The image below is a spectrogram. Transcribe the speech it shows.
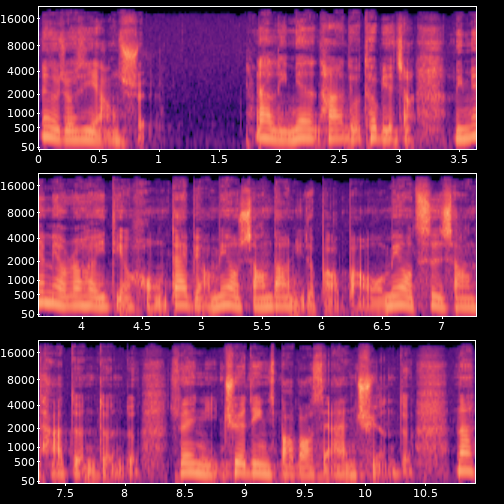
那个就是羊水。那里面他就特别讲，里面没有任何一点红，代表没有伤到你的宝宝，没有刺伤他等等的，所以你确定宝宝是安全的。那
